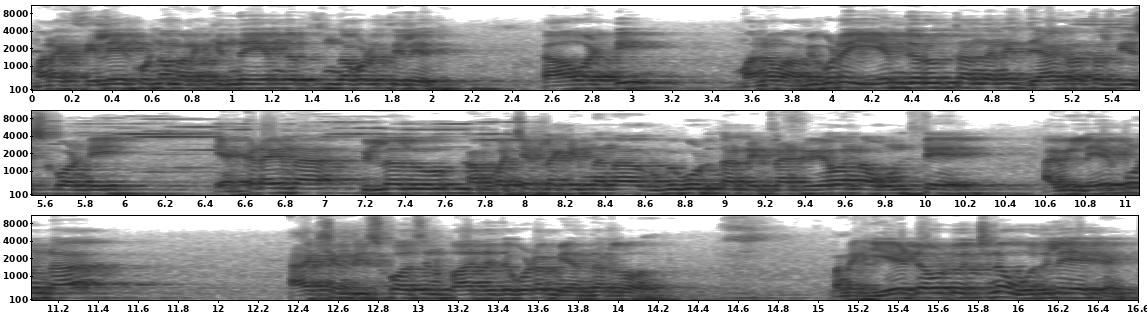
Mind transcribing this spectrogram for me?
మనకు తెలియకుండా మన కింద ఏం జరుగుతుందో కూడా తెలియదు. కాబట్టి మనం అవి కూడా ఏం జరుగుతుందని జాగ్రత్తలు తీసుకోండి. ఎక్కడైనా పిల్లలు కంప చెట్ల కిందన గుమిగూడుతాండి ఇట్లాంటివి ఏమన్నా ఉంటే అవి లేకుండా యాక్షన్ తీసుకోవాల్సిన బాధ్యత కూడా మీ అందరిలో ఉంది. మనకి ఏ డౌట్ వచ్చినా వదిలేయకండి.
